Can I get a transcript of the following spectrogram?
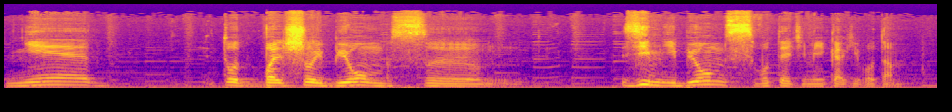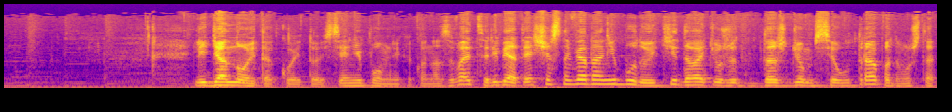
ни тот большой биом с... Зимний биом с вот этими, как его там, ледяной такой, то есть я не помню, как он называется. Ребята, я сейчас, наверное, не буду идти, давайте уже дождемся утра, потому что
